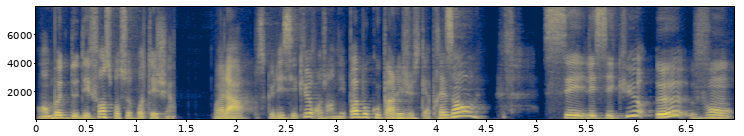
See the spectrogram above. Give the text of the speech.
en mode de défense pour se protéger. Voilà, parce que les sécures, j'en ai pas beaucoup parlé jusqu'à présent, c'est les sécures, eux, vont,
